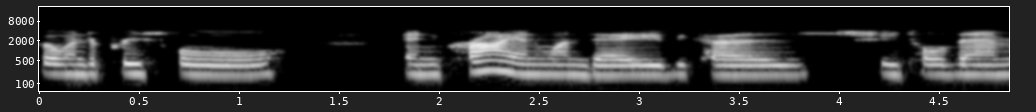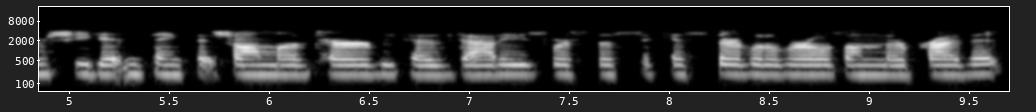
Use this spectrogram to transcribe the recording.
going to preschool and crying one day because she told them she didn't think that Sean loved her because daddies were supposed to kiss their little girls on their privates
